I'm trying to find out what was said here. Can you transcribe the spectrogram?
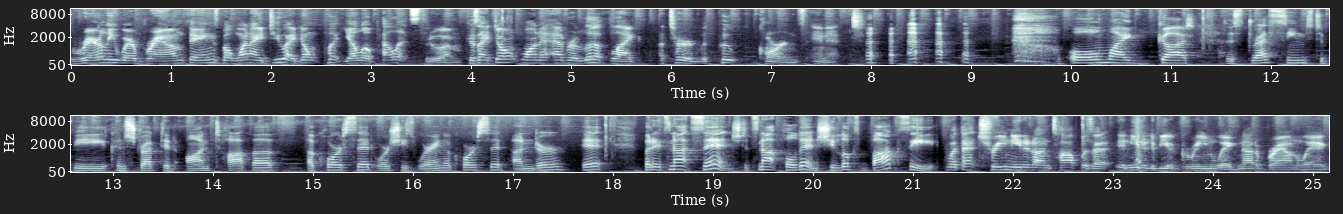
rarely wear brown things, but when I do, I don't put yellow pellets through them because I don't want to ever look like a turd with poop corns in it. oh my gosh. This dress seems to be constructed on top of a corset or she's wearing a corset under it, but it's not cinched. It's not pulled in. She looks boxy. What that tree needed on top was a, it needed to be a green wig, not a brown wig.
